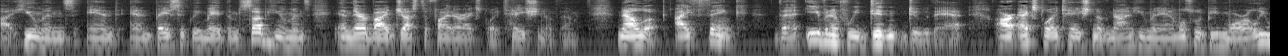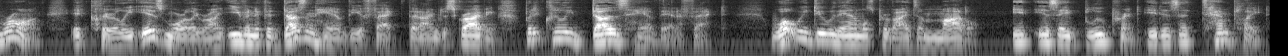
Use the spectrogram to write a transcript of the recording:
uh, humans and and basically made them subhumans and thereby justified our exploitation of them. Now look, I think that even if we didn't do that, our exploitation of non human animals would be morally wrong. It clearly is morally wrong, even if it doesn't have the effect that I'm describing. But it clearly does have that effect. What we do with animals provides a model, it is a blueprint, it is a template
